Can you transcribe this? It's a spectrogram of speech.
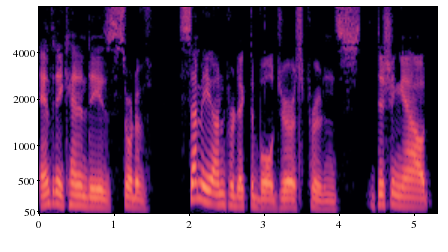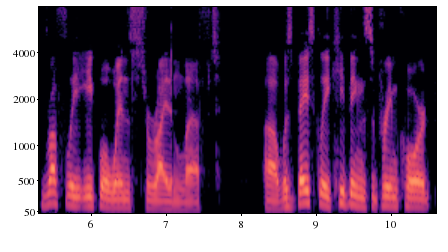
Anthony Kennedy's sort of semi unpredictable jurisprudence, dishing out roughly equal wins to right and left, uh, was basically keeping the Supreme Court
